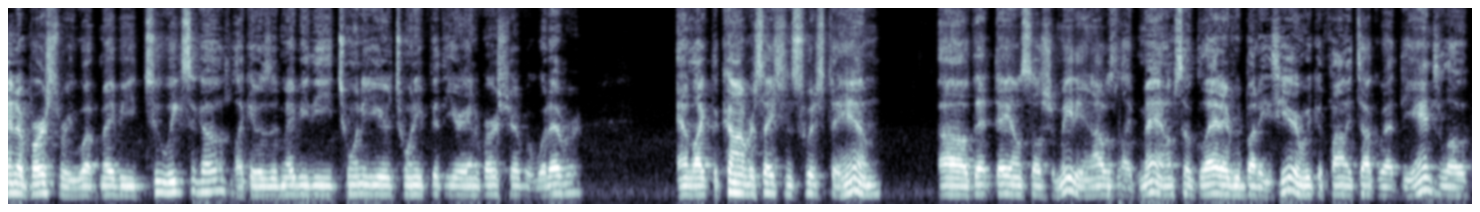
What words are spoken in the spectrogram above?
anniversary, what, maybe two weeks ago? Like it was maybe the 20 year, 25th year anniversary of it, whatever. And like the conversation switched to him uh, that day on social media, and I was like, man, I'm so glad everybody's here and we could finally talk about D'Angelo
